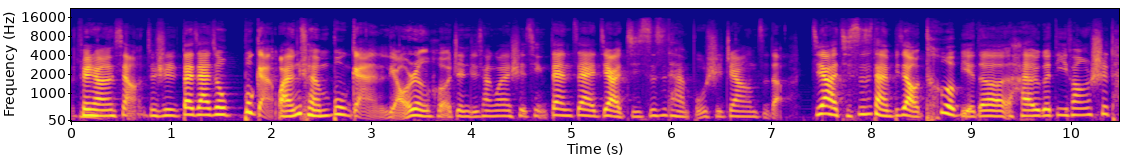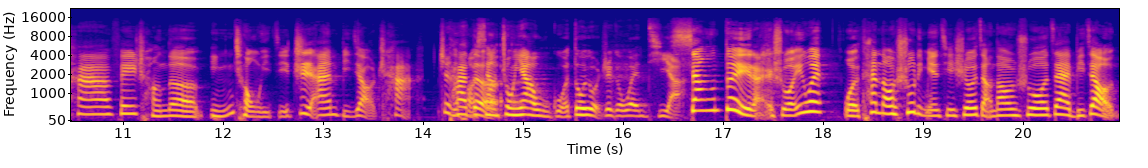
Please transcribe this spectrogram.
非常像，就是大家就不敢完全不敢聊任何政治相关的事情。但在吉尔吉斯斯坦不是这样子的，吉尔吉斯斯坦比较特别的还有一个地方是它非常的贫穷以及治安比较差。这个好像中亚五国都有这个问题啊。相对来说，因为我看到书里面其实有讲到说，在比较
